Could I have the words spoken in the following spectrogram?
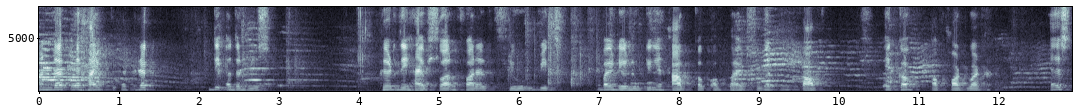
under a hive to attract the other bees. Feed the hive swarm for a few weeks by diluting a half cup of white sugar in cup a cup of hot water as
